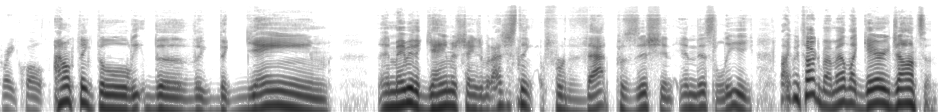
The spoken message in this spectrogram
great quote. I don't think the the the the game and maybe the game has changed, but I just think for that position in this league, like we talked about, man, like Gary Johnson,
